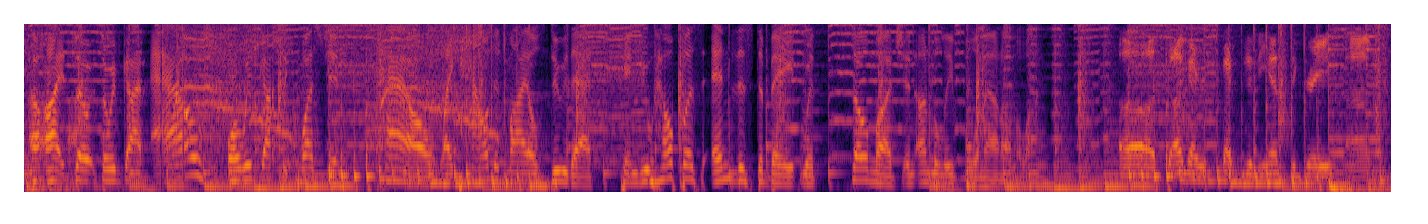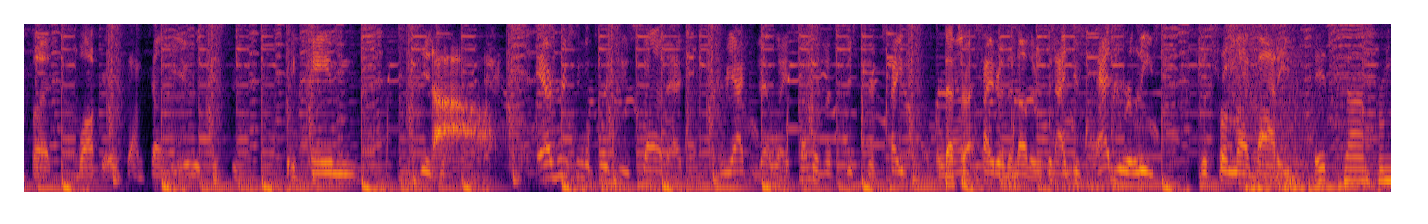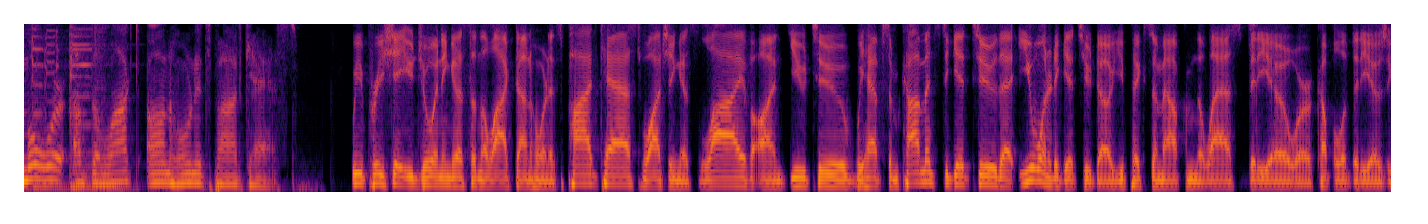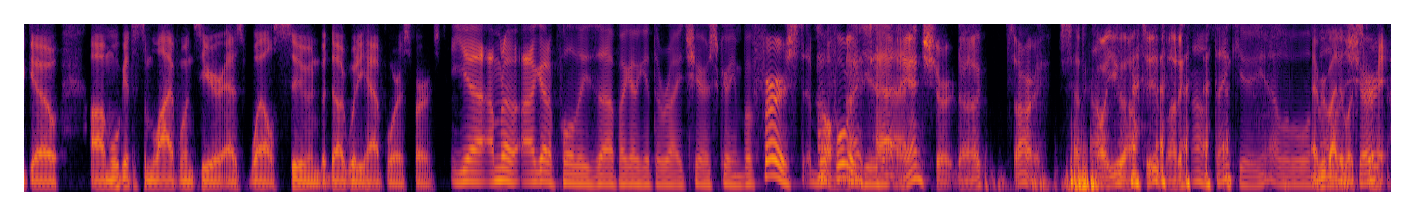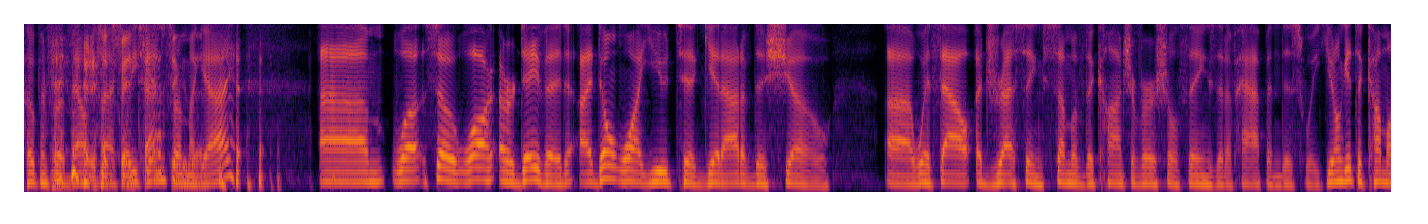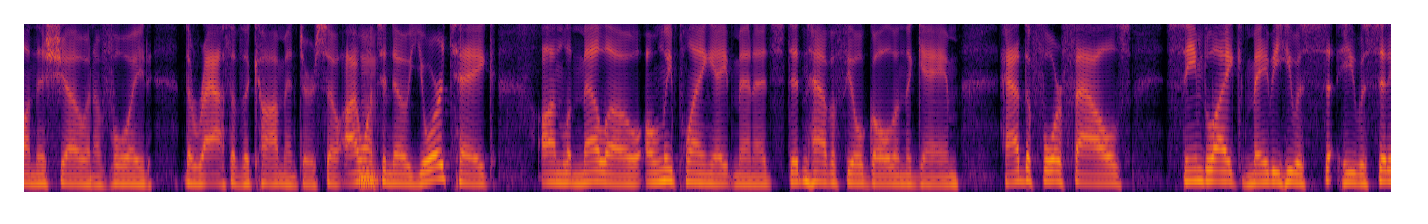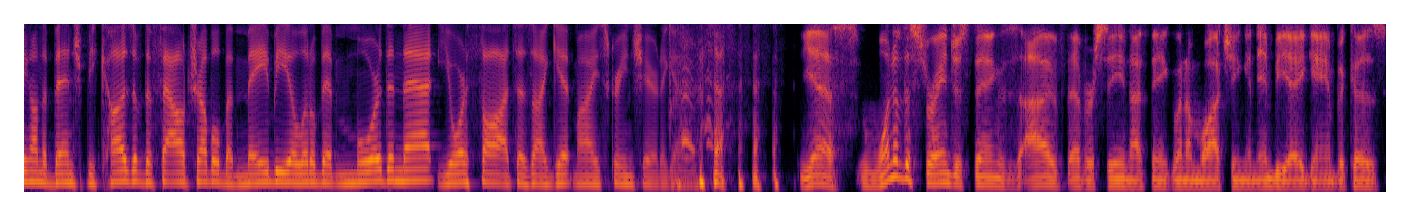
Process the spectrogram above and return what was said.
Uh, all right, so so we've got Al, or we've got the question how. Like, how did Miles do that? Can you help us end this debate with so much, an unbelievable amount on the line? Uh, Doug, I respect you to the nth degree, um, but Walker, I'm telling you, it was just it came. It, ah. Every single person who saw that reacted that way. Some of us just are tight, That's right. tighter than others, and I just had to release this from my body. It's time for more of the Locked On Hornets podcast. We appreciate you joining us on the Locked On Hornets podcast, watching us live on YouTube. We have some comments to get to that you wanted to get to, Doug. You picked some out from the last video or a couple of videos ago. Um, we'll get to some live ones here as well soon. But Doug, what do you have for us first? Yeah, I'm gonna. I gotta pull these up. I gotta get the right share screen. But first, before oh, nice we do hat that, and shirt, Doug. Sorry, just had to call you out too, buddy. oh, thank you. Yeah, a little Everybody looks shirt. great. Hoping for a Everybody bounce looks back weekend fantastic from my guy. Um, well, so or David, I don't want you to get out of this show uh, without addressing some of the controversial things that have happened this week. You don't get to come on this show and avoid the wrath of the commenter. So I want to know your take on Lamelo only playing eight minutes, didn't have a field goal in the game, had the four fouls. Seemed like maybe he was he was sitting on the bench because of the foul trouble, but maybe a little bit more than that. Your thoughts as I get my screen share together. Yes, one of the strangest things I've ever seen, I think, when I'm watching an NBA game, because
